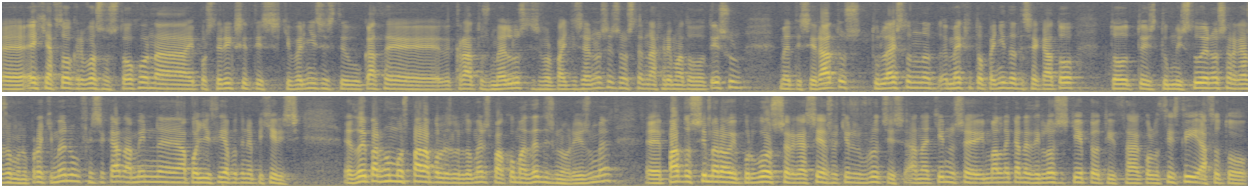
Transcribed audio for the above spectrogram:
Ε, έχει αυτό ακριβώς το στόχο να υποστηρίξει τις κυβερνήσεις του κάθε κράτους μέλους της Ευρωπαϊκής Ένωσης ώστε να χρηματοδοτήσουν με τη σειρά τους τουλάχιστον μέχρι το 50% το, το, του μισθού ενός εργαζόμενου προκειμένου φυσικά να μην ε, απολυθεί από την επιχείρηση. Εδώ υπάρχουν όμως πάρα πολλές λεπτομέρειες που ακόμα δεν τις γνωρίζουμε. Ε, Πάντως, σήμερα ο Υπουργός Εργασίας, ο κ. Βρούτσης, ανακοίνωσε ή μάλλον έκανε δηλώσεις και είπε ότι θα ακολουθήσει αυτό το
